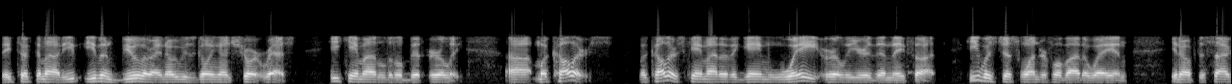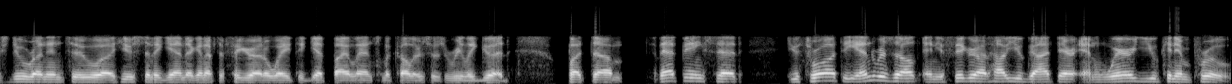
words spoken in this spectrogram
They took them out. Even Buehler, I know he was going on short rest. He came out a little bit early. Uh, McCullers, McCullers came out of the game way earlier than they thought. He was just wonderful, by the way. And you know, if the Sox do run into uh, Houston again, they're going to have to figure out a way to get by Lance McCullers, who's really good. But um, that being said, you throw out the end result and you figure out how you got there and where you can improve.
